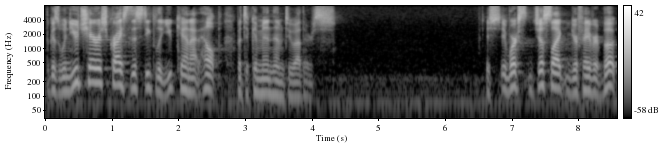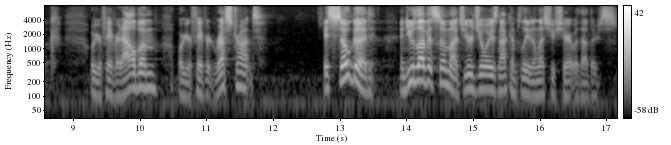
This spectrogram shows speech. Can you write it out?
Because when you cherish Christ this deeply, you cannot help but to commend him to others. It works just like your favorite book, or your favorite album, or your favorite restaurant. It's so good, and you love it so much, your joy is not complete unless you share it with others.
